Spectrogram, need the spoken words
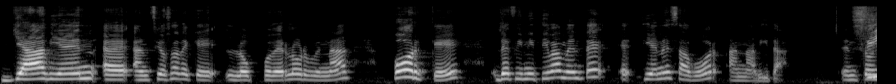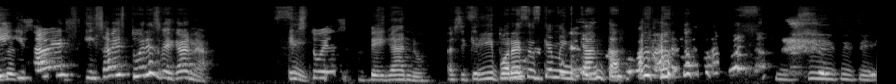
ya bien eh, ansiosa de que lo poderlo ordenar porque definitivamente eh, tiene sabor a Navidad. sí, y sabes, y sabes, tú eres vegana. Esto es vegano, así que... Sí, por eso es que me encanta. sí, sí, sí.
